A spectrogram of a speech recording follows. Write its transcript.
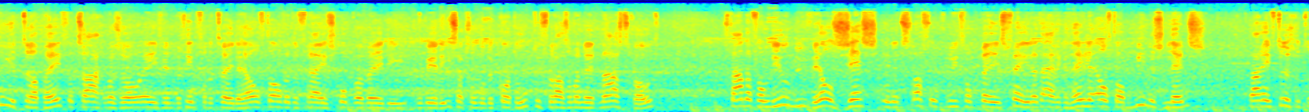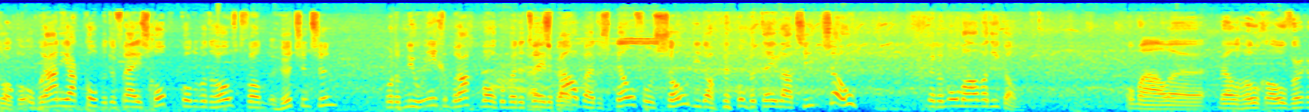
goede trap heeft. Dat zagen we zo even in het begin van de tweede helft al. Met een vrije schop waarmee hij probeerde Isaacs onder de korte hoek te verrassen. Maar net naast schoot. Staan er van Lille nu wel zes in het strafschopgebied van PSV. Dat eigenlijk het hele elftal minus Lens daar heeft teruggetrokken. Obrania komt met een vrije schop. Komt op het hoofd van Hutchinson. Wordt opnieuw ingebracht. Bal komt bij de tweede paal. Buiten spel voor So. Die dan wel meteen laat zien. Zo. Met een omhaal wat hij kan. Omhaal uh, wel hoog over.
